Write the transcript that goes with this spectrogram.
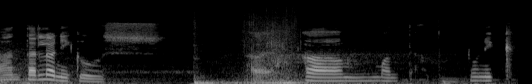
Pantalonicus. A ver. Um, monta. Runic.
